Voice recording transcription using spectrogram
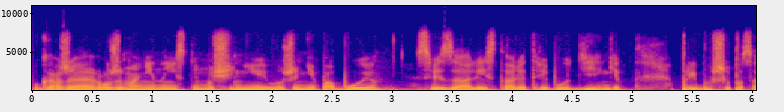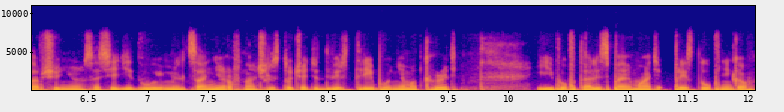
Угрожая оружием, они нанесли мужчине и его жене побои, связали и стали требовать деньги. Прибывшие по сообщению соседей двое милиционеров начали стучать в дверь с требованием открыть и попытались поймать преступников.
